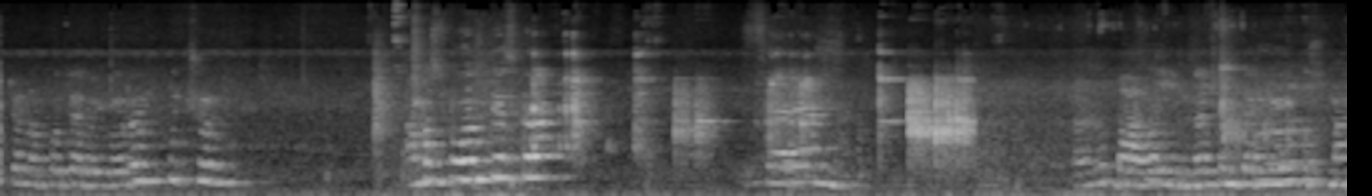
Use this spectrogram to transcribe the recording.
తినకపోతే ఎలాగో కూర్చోండి. అమ్మ స్పూన్ తీసుకురా సరే అను బాగా ఉందా తింటాను ఉస్మా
